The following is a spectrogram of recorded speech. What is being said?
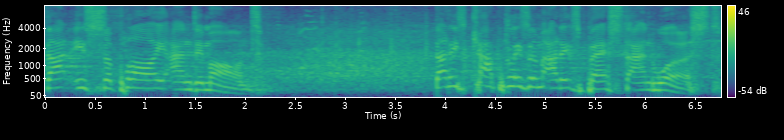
That is supply and demand. That is capitalism at its best and worst.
